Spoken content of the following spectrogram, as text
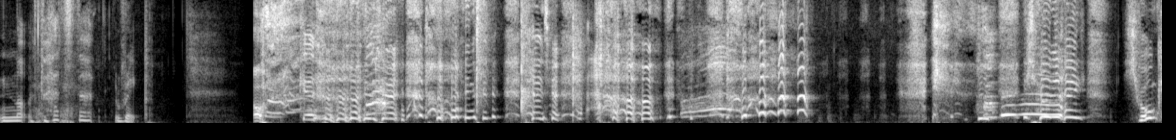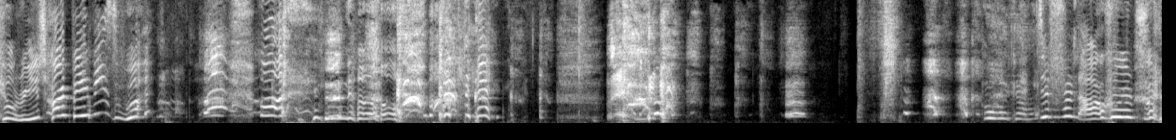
No, that's not rape. Oh. You're like, you won't kill retard babies? What? Oh, no. Oh my god. Different R word, but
